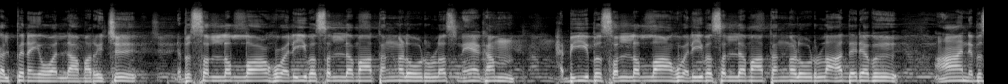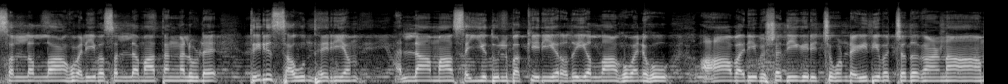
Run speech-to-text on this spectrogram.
കൽപ്പനയോ അല്ല മറിച്ച് നബിസല്ലാഹു അലൈ വസല്ലമ തങ്ങളോടുള്ള സ്നേഹം ഹബീബ് സല്ലല്ലാഹു അലൈ വസല്ലമ തങ്ങളോടുള്ള ആദരവ് ആ നബി സല്ലല്ലാഹു അലൈ വസല്ലമ തങ്ങളുടെ തിരുസൗന്ദര്യം അല്ലാമ സയ്യിദുൽ ബക്കിരി റളിയല്ലാഹു അൻഹു ആ വരി വിശദീകരിച്ചുകൊണ്ട് എഴുതി വച്ചത് കാണാം.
